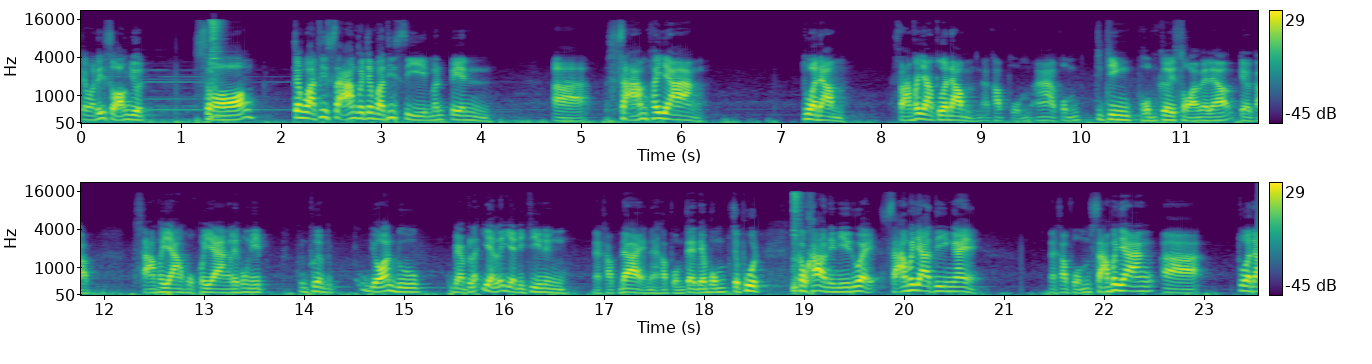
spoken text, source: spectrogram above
จังหวะที่ 2 หยุด 2 จังหวะที่ 3 กับจังหวะทีสี่4 มันเป็นอ่าสามพยางตัวดำสามพยางตัวดำนะครับผมอ่าผมจริงๆ ผมเคยสอนไปแล้ว เกี่ยวกับสามพยางหกพยางอะไรพวกนี้เพื่อนๆย้อนดูแบบละเอียดละเอียดอีกทีหนึ่งนะครับได้นะครับผมแต่เดี๋ยวผมจะพูดคร่าวๆในนี้ด้วยสามพยางตีงไงนะครับผมสามพยางอ่าตัวด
